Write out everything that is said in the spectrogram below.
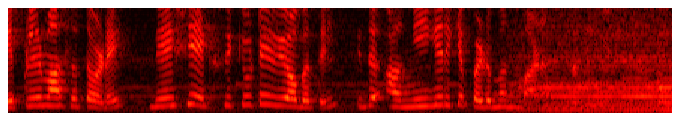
ഏപ്രിൽ മാസത്തോടെ ദേശീയ എക്സിക്യൂട്ടീവ് യോഗത്തിൽ ഇത് അംഗീകരിക്കപ്പെടുമെന്നുമാണ് പ്രതീക്ഷിക്കുന്നത്.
